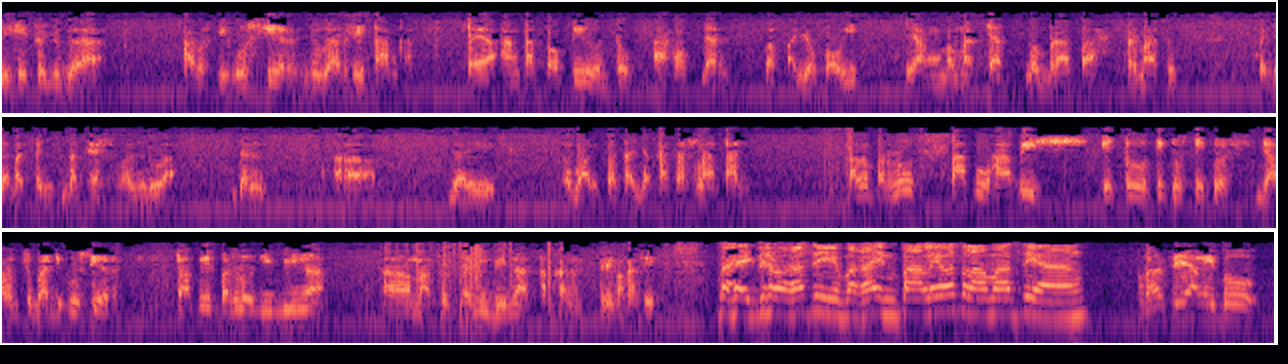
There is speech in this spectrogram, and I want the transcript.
di situ juga harus diusir juga harus ditangkap saya angkat topi untuk Ahok dan Bapak Jokowi yang memecat beberapa termasuk pejabat-pejabat eselon 2 dan uh, dari wali kota Jakarta Selatan. Kalau perlu sapu habis itu tikus-tikus, jangan cuma diusir, tapi perlu dibina, uh, maksudnya dibinasakan. Terima kasih. Baik, terima kasih Pak Kain. Pak Leo, selamat siang. Selamat siang Ibu.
